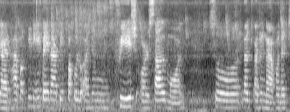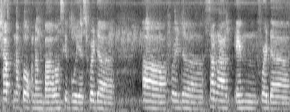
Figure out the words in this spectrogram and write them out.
yan, habang hinihintay natin pakuluan yung fish or salmon, so, nag, ano na ako, nag-chop na po ako ng bawang sibuyas for the, uh, for the sangag and for the,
